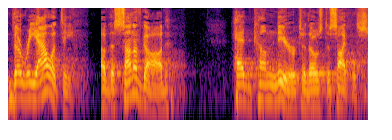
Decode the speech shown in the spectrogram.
The reality of the Son of God had come near to those disciples.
